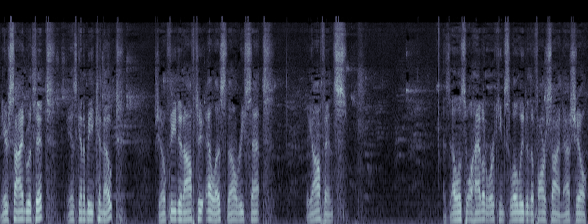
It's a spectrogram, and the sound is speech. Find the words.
Near side with it is going to be Canote. She'll feed it off to Ellis. They'll reset the offense. As Ellis will have it working slowly to the far side. Now she'll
